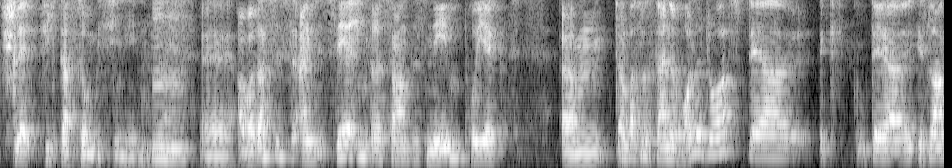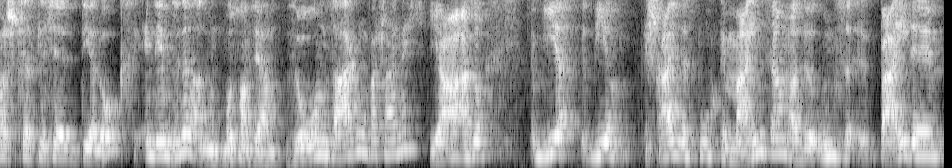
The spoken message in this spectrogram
schleppt sich das so ein bisschen hin. Mhm. Äh, aber das ist ein sehr interessantes Nebenprojekt. Ähm, Und was ist deine Rolle dort? Der, der islamisch-christliche Dialog in dem Sinne? Also muss man es ja so rum sagen wahrscheinlich? Ja, also wir, wir schreiben das Buch gemeinsam, also uns beide,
